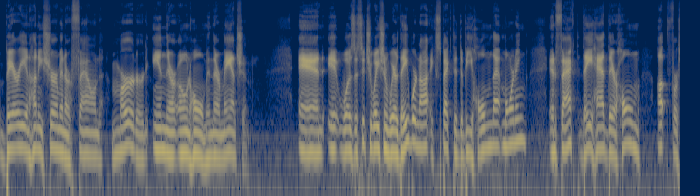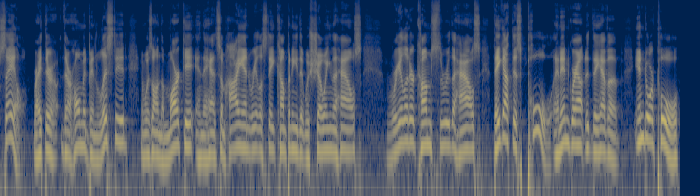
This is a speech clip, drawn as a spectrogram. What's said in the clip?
Barry and Honey Sherman are found murdered in their own home, in their mansion and it was a situation where they were not expected to be home that morning. In fact, they had their home up for sale. Right, their their home had been listed and was on the market, and they had some high end real estate company that was showing the house. Realtor comes through the house. They got this pool, an in ground. They have a indoor pool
